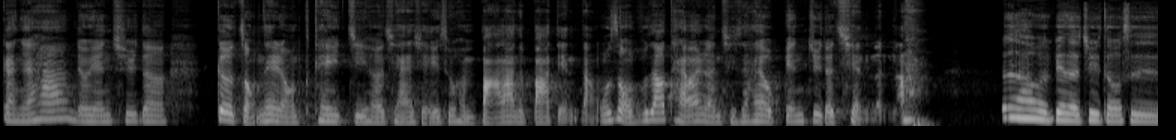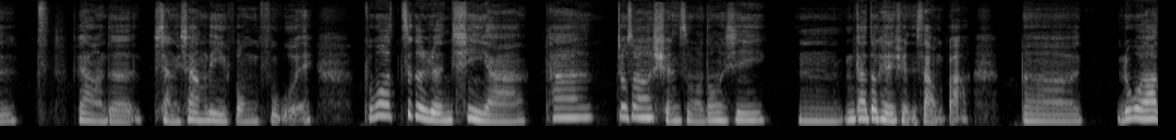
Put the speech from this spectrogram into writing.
感觉他留言区的各种内容可以集合起来写一出很拔辣的八点档。我怎么不知道台湾人其实还有编剧的潜能啊？真的，他们编的剧都是非常的想象力丰富诶。不过这个人气呀，他就算要选什么东西，嗯，应该都可以选上吧？呃，如果要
